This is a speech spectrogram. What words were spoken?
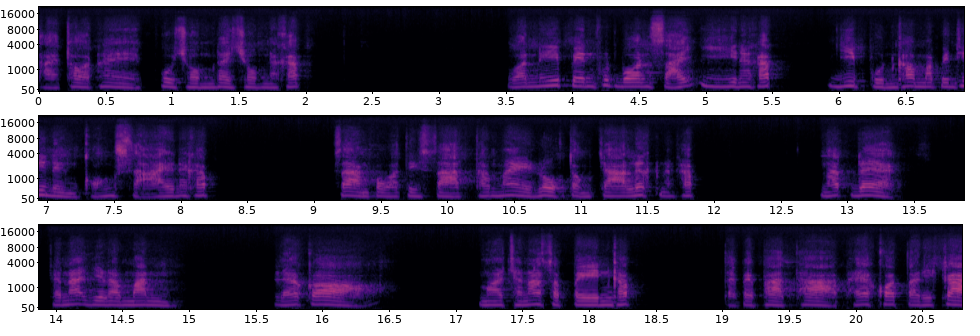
ถ่ายทอดให้ผู้ชมได้ชมนะครับ วันนี้เป็นฟุตบอลสาย E นะครับ ญี่ปุ่นเข้ามาเป็นที่หนึ่งของสายนะครับ สร้างประวัติศาสตร์ทำให้โลกต้องจารึกนะครับ นัดแรก ชนะเยอรมัน แล้วก็มาชนะสเปนครับ แต่ไปพลาดท่าแพ้คอสตาริกา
